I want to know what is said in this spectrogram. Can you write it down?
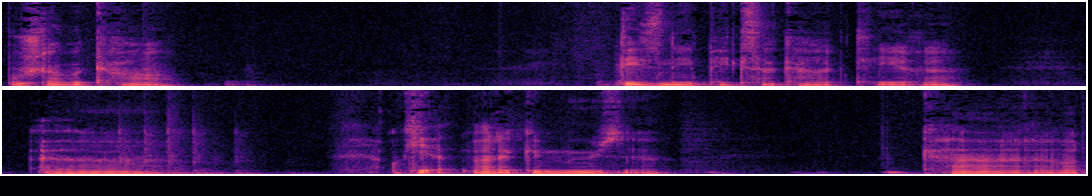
Buchstabe K. Disney Pixar Charaktere. Äh, okay, warte, Gemüse. Karott.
